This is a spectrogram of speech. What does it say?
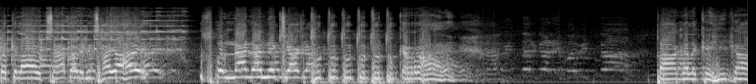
बतलाओ चादर बिछाया है उस पर ना जाने क्या थु थु थु थु, थु कर रहा है। पागल कहीं का।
